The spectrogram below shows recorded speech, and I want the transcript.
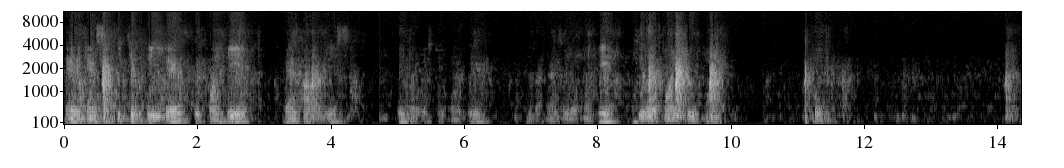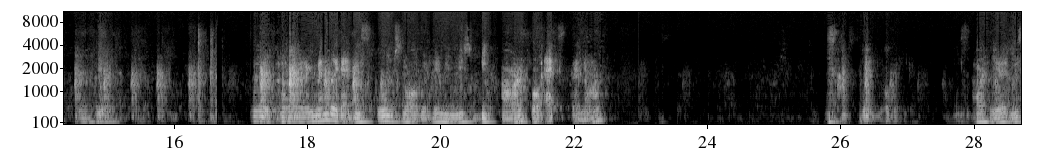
Then we can substitute V here, 2.8. Then R is 3 minus 2.8 divided by 0 0.8, 0 0.25. Boom. Okay. So uh, remember that this Ohm's law here we use big R for external this value over here. This R here is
